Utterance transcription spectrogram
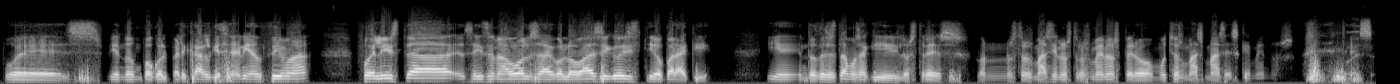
pues viendo un poco el percal que se venía encima, fue lista, se hizo una bolsa con lo básico y se tiró para aquí. Y entonces estamos aquí los tres, con nuestros más y nuestros menos, pero muchos más máses que menos. Pues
